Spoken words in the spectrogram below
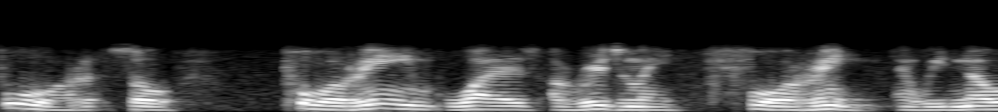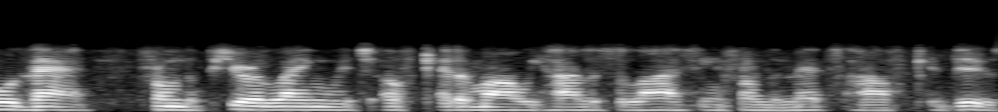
fur. So Purim was originally forim, and we know that from the pure language of Kedemawi Haile Selassie and from the Metzhaf Kedus,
